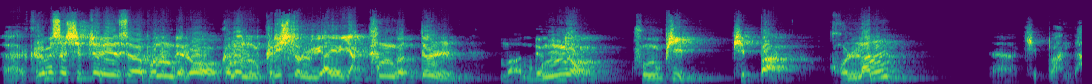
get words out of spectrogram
아, 그러면서 10절에서 보는 대로 그는 그리스도를 위하여 약한 것들, 뭐 능력, 궁핍, 핍박, 곤란을 아, 기뻐한다.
